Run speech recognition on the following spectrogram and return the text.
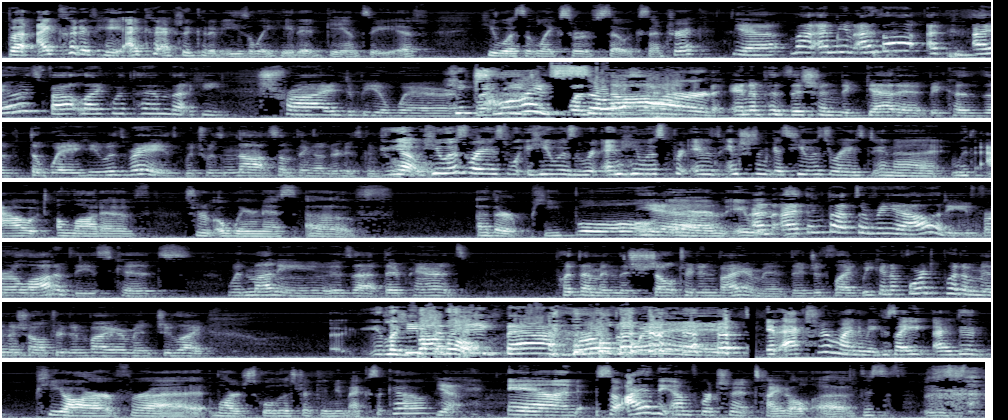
but I could have hate. I could actually could have easily hated Gansey if he wasn't like sort of so eccentric. Yeah, but I mean, I thought I, I always felt like with him that he tried to be aware. He tried just was so not hard. in a position to get it because of the way he was raised, which was not something under his control. No, he was raised. He was, and he was. It was interesting because he was raised in a without a lot of sort of awareness of other people. Yeah, and it, and I think that's a reality for a lot of these kids with money is that their parents put them in this sheltered environment. They're just like, we can afford to put them in a sheltered environment to like uh, like keep bubble. the big bad world away. It actually reminded me because I I did PR for a large school district in New Mexico. yeah, and so I had the unfortunate title of this is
